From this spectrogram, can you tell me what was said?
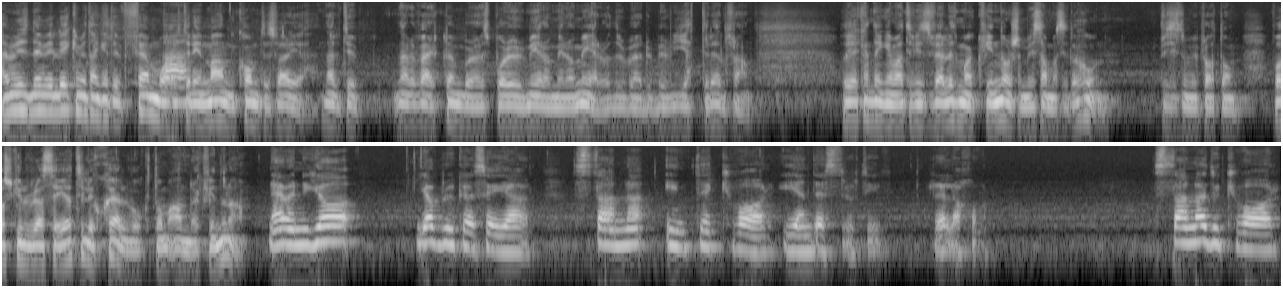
Nej, men när vi leker med tanken typ fem år Ja. efter din man kom till Sverige. När det, typ, när det verkligen började spåra ur mer och mer och mer. Och du, började, du blev jätterädd för han. Och jag kan tänka mig att det finns väldigt många kvinnor som är i samma situation. Precis som vi pratade om. Vad skulle du vilja säga till dig själv och de andra kvinnorna? Nej, men jag, jag brukar säga stanna inte kvar i en destruktiv relation. Stannar du kvar,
